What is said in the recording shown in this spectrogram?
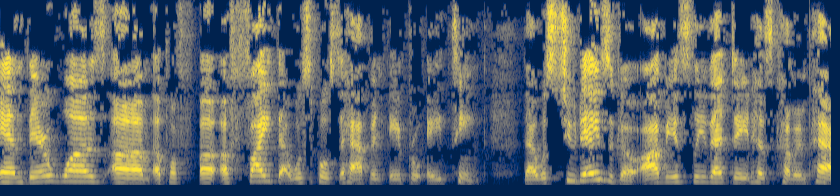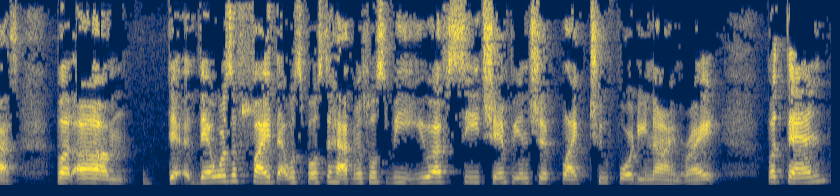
And there was um, a, a fight that was supposed to happen April 18th. That was two days ago. Obviously, that date has come and passed. But um, there, there was a fight that was supposed to happen. It was supposed to be UFC Championship like 249, right? But then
